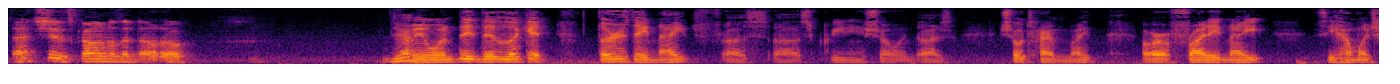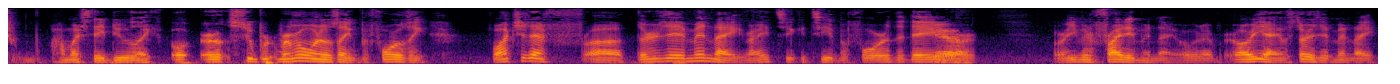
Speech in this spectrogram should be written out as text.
that shit's gone to the dodo. yeah, I mean, when they, they look at Thursday night uh, uh, screening show and uh, Showtime, right, or a Friday night, see how much how much they do. Like or, or super. Remember when it was like before? It was like watch it at uh, Thursday at midnight, right? So you can see it before the day, Yeah. or or even Friday midnight or whatever. Oh yeah, it was Thursday at midnight.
